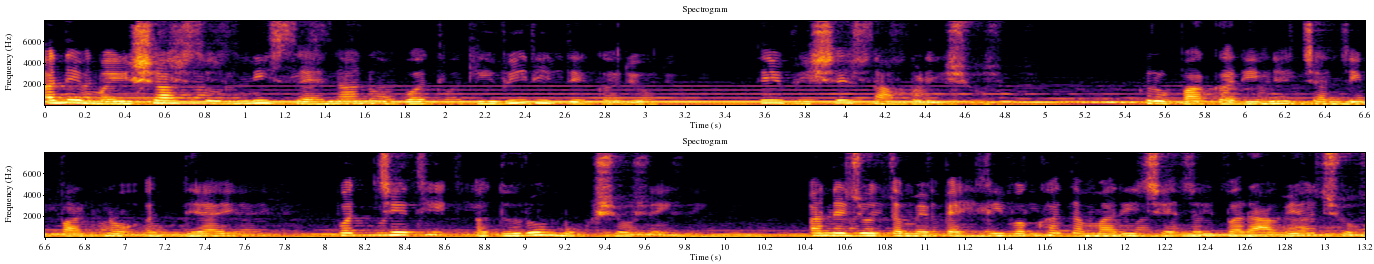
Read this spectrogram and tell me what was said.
અને મહિષાસુરની સેનાનો વધ કેવી રીતે કર્યો તે વિશે સાંભળીશું. કૃપા કરીને ચંડીપાઠનો અધ્યાય વચ્ચેથી અધૂરો મૂકશો નહીં. અને જો તમે પહેલી વખત અમારી ચેનલ પર આવ્યા છો,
